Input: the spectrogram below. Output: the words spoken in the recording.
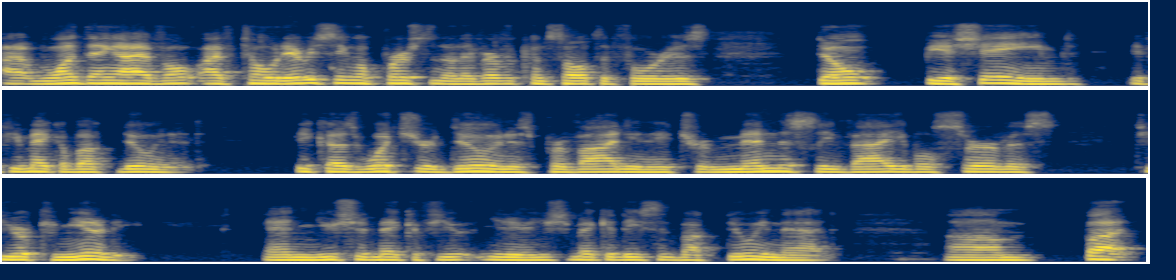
I, one thing I've I've told every single person that I've ever consulted for is, don't be ashamed if you make a buck doing it, because what you're doing is providing a tremendously valuable service to your community. And you should make a few you know you should make a decent buck doing that. Um, but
